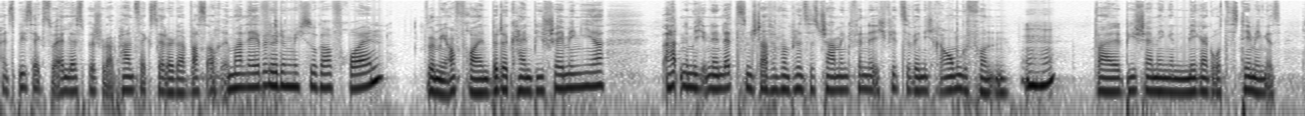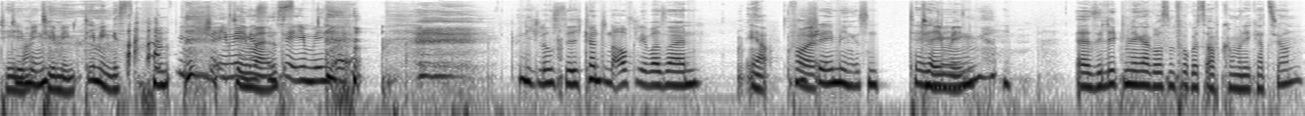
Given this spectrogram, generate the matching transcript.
als bisexuell, lesbisch oder pansexuell oder was auch immer labelt. Würde mich sogar freuen. Würde mich auch freuen. Bitte kein B-Shaming hier. Hat nämlich in den letzten Staffeln von Princess Charming, finde ich, viel zu wenig Raum gefunden, Mhm. weil B-Shaming ein mega großes Theming ist. Thema, Theming. Theming. Theming ist. Shaming Thema ist ein Taming, ey. Finde ich lustig. Könnte ein Aufkleber sein. ja, voll. Shaming ist ein Taming. Taming. Äh, sie legt mega großen Fokus auf Kommunikation,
